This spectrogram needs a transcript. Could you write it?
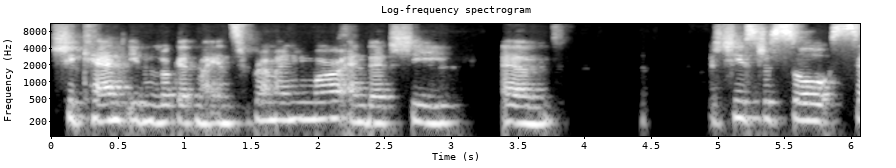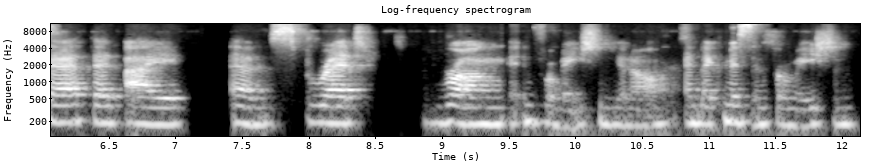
she can't even look at my Instagram anymore, and that she um, she's just so sad that I um, spread wrong information, you know, and like misinformation.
